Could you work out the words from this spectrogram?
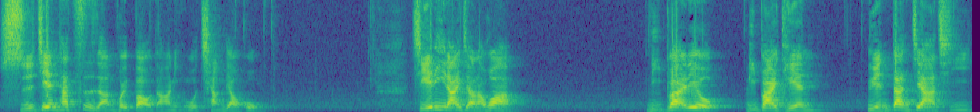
时间它自然会报答你。我强调过，竭力来讲的话，礼拜六、礼拜天、元旦假期。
